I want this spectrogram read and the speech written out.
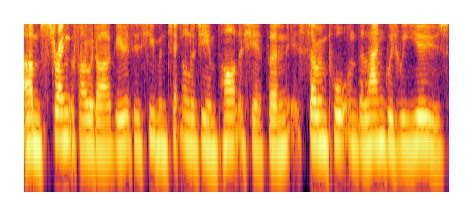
um, strengths, I would argue. It is human technology and partnership. And it's so important the language we use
